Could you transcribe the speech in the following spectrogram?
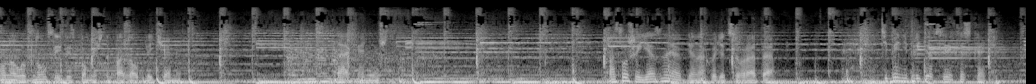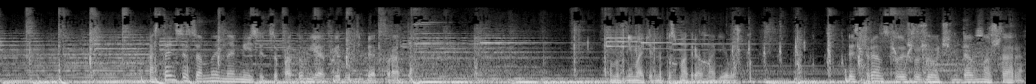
Он улыбнулся и беспомощно пожал плечами. «Да, конечно». «Послушай, я знаю, где находятся врата. Тебе не придется их искать. Останься со мной на месяц, а потом я отведу тебя к вратам». Он внимательно посмотрел на девушку. «Ты странствуешь уже очень давно, Шара.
